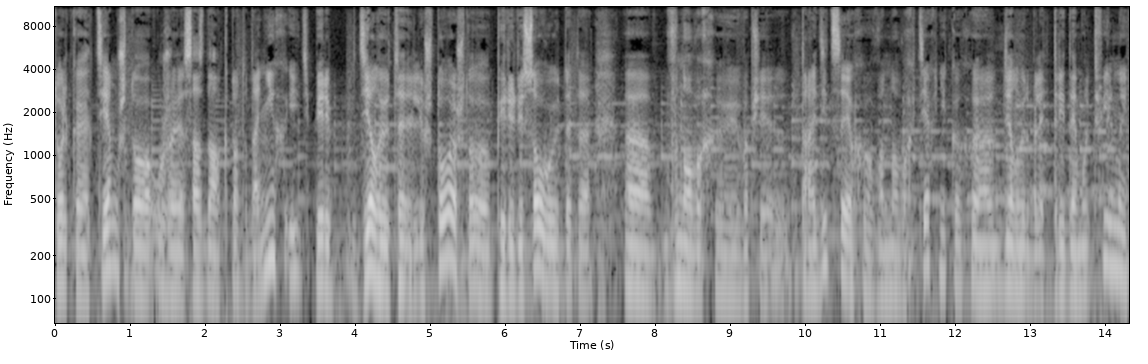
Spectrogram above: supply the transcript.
только тем, что уже создал кто-то до них, и теперь делают лишь то, что перерисовывают это в новых э, вообще традициях, в новых техниках, э, делают, блядь, 3D мультфильмы,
